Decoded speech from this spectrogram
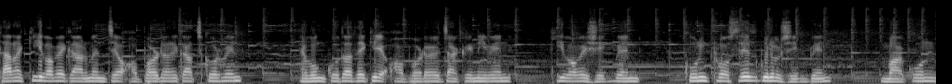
তারা কীভাবে গার্মেন্টসে অপারেটরে কাজ করবেন এবং কোথা থেকে অপারেটরে চাকরি নেবেন, কীভাবে শিখবেন কোন প্রসেসগুলো শিখবেন বা কোন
